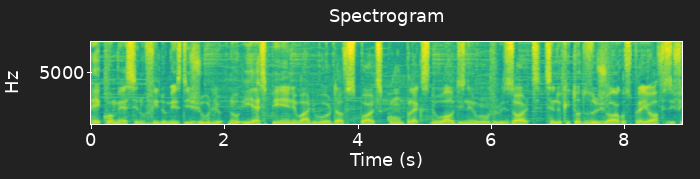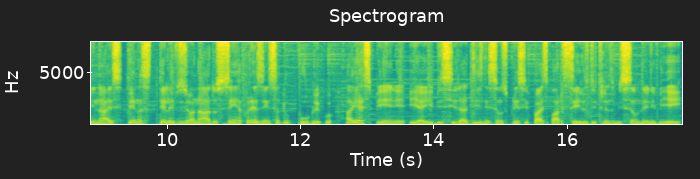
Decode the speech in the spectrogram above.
recomece no fim do mês de julho no ESPN Wide World of Sports Complex do Walt Disney World Resort, sendo que todos os jogos, playoffs e finais apenas televisionados sem a presença do público. A ESPN e a ABC da Disney são os principais parceiros de transmissão da NBA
